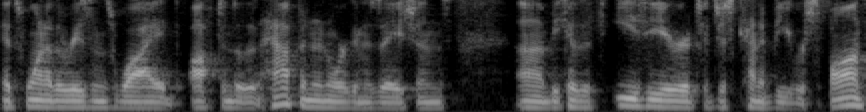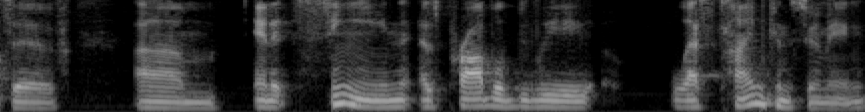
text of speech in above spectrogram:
It's one of the reasons why it often doesn't happen in organizations uh, because it's easier to just kind of be responsive um, and it's seen as probably less time consuming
